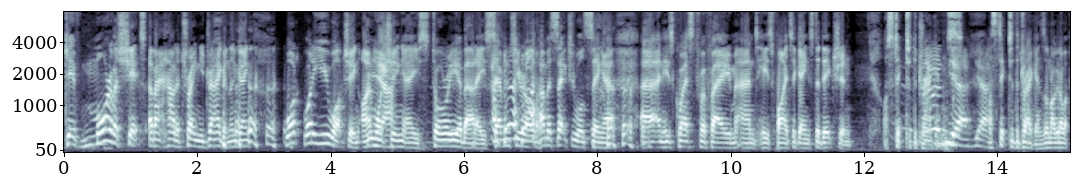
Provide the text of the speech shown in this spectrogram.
give more of a shit about how to train your dragon than going, what What are you watching? I'm Yeah. watching a story about a 70 year old homosexual singer uh, and his quest for fame and his fight against addiction. I'll stick to the dragons. Yeah, yeah. I'll stick to the dragons. I'm not going to.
